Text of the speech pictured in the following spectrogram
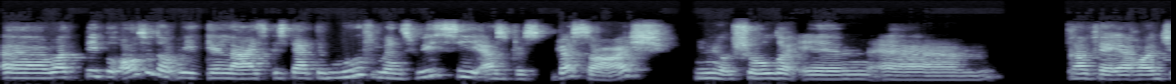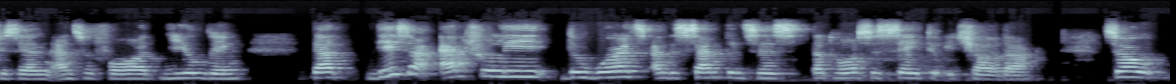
uh, what people also don't realize is that the movements we see as dressage, you know, shoulder in, um, haunches in, and so forth, yielding, that these are actually the words and the sentences that horses say to each other. So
